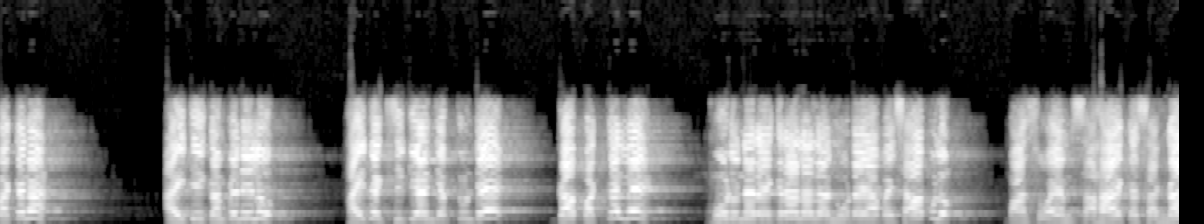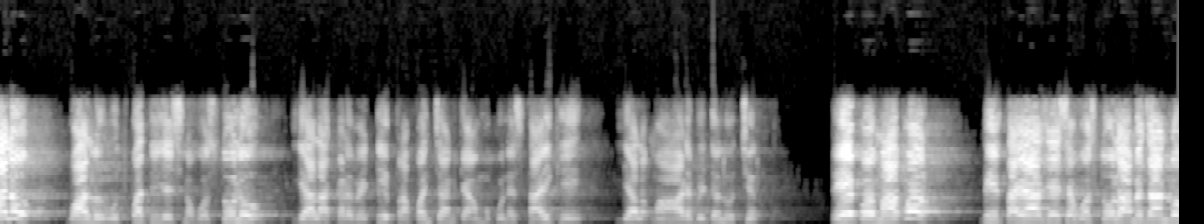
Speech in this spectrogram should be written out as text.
పక్కన ఐటీ కంపెనీలు హైటెక్ సిటీ అని చెప్తుంటే గా పక్కనే మూడున్నర ఎకరాలలో నూట యాభై షాపులు మా స్వయం సహాయక సంఘాలు వాళ్ళు ఉత్పత్తి చేసిన వస్తువులు ఇవాళ అక్కడ పెట్టి ప్రపంచానికి అమ్ముకునే స్థాయికి ఇవాళ మా ఆడబిడ్డలు వచ్చారు. రేపో మాపో మీరు తయారు చేసే వస్తువులు అమెజాన్లో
